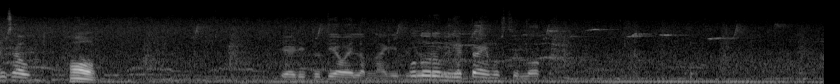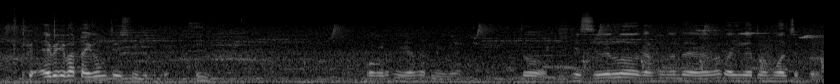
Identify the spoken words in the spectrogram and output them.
টাইম চাও? হ। টিআইডি তো দিয়ে পাইলাম না আগে পনেরো মিনিট টাইম হচ্ছে লক এবার টাইম তিরিশ মিনিট পকেটে থেকে গেছে আপনি। তো গেছি হলো গার্লফ্রেন্ড কয়েক তোমার মোবাইল চেক করো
